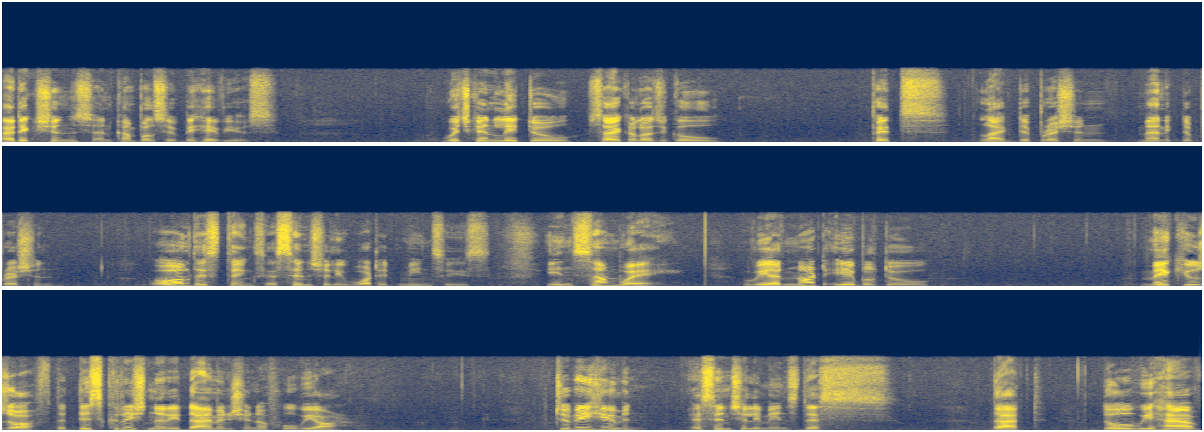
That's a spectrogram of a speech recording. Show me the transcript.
addictions and compulsive behaviors, which can lead to psychological pits like depression, manic depression, all these things, essentially what it means is, in some way, we are not able to make use of the discretionary dimension of who we are. To be human essentially means this, that though we have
